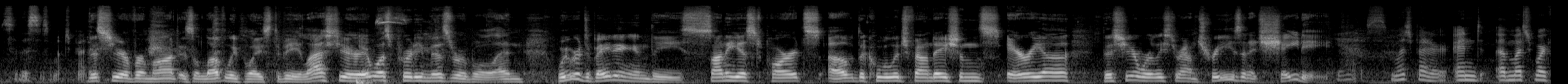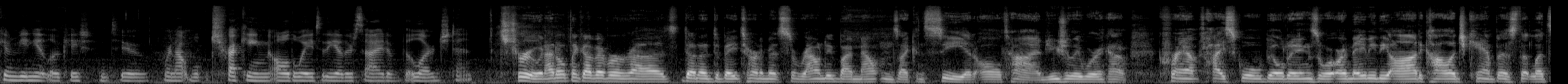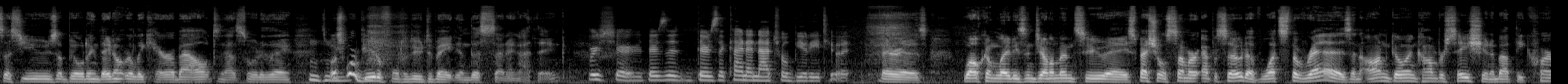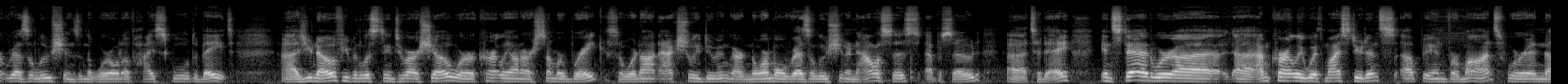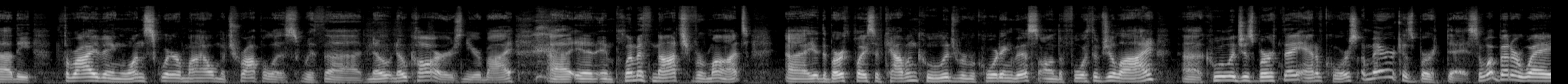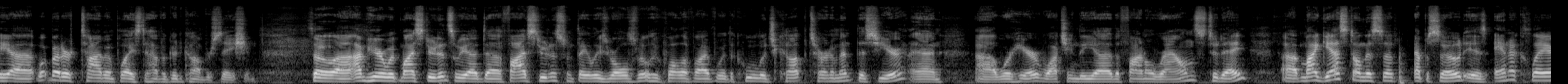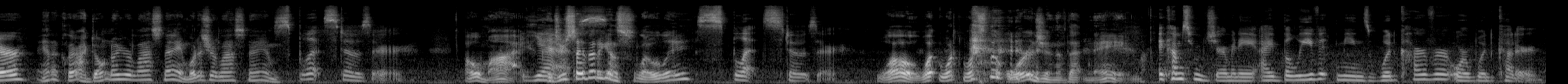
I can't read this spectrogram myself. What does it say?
So this is much better. This year, Vermont is a lovely place to be. Last year, it was pretty miserable, and we were debating in the sunniest parts of the Coolidge Foundation's area. This year, we're at least around trees, and it's shady. yes, much better and a much more convenient location too. We're not trekking all the way to the other side of the large tent. It's true, and I don't think I've ever uh, done a debate tournament surrounded by mountains I can see at all times. Usually, we're in kind of cramped high school buildings, or, or maybe the odd college campus that lets us use a building they don't really care about, and that sort of thing. It's much more beautiful to do debate in this setting, I think. For sure. There's a there's a kind of natural beauty to it. There is. Welcome, ladies and gentlemen, to a special summer episode of What's the Res, an ongoing conversation about the current resolutions in the world of high school debate. Uh, as you know, if you've been listening to our show, we're currently on our summer break, so we're not actually doing our normal resolution analysis episode uh, today. Instead, we're uh, uh, I'm currently with my students up in Vermont. We're in uh, the thriving one square mile metropolis with uh, no no cars nearby uh, in, in Plymouth Notch, Vermont. Uh, the birthplace of Calvin Coolidge. We're recording this on the 4th of July, uh, Coolidge's birthday, and of course, America's birthday. So, what better way, uh, what better time and place to have a good conversation? So, uh, I'm here with my students. We had uh, five students from Thales Rolesville who qualified for the Coolidge Cup tournament this year, and uh, we're here watching the uh, the final rounds today. Uh, my guest on this episode is Anna Claire. Anna Claire, I don't know your last name. What is your last name? Splitstozer. Oh my! Yeah Could you say that again slowly? Splitstozer. Whoa! What what what's the origin of that name? It comes from Germany. I believe it means wood carver or woodcutter.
